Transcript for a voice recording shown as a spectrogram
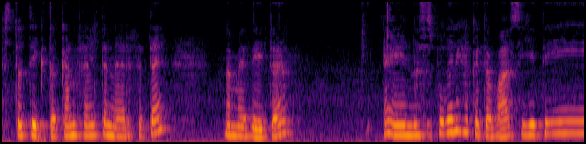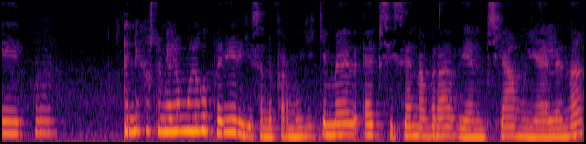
Στο TikTok, αν θέλετε να έρθετε, να με δείτε. Ε, να σας πω δεν είχα κατεβάσει γιατί ε, την είχα στο μυαλό μου λίγο περίεργη σαν εφαρμογή και με έψησε ένα βράδυ ανιψιά μου η Έλενα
